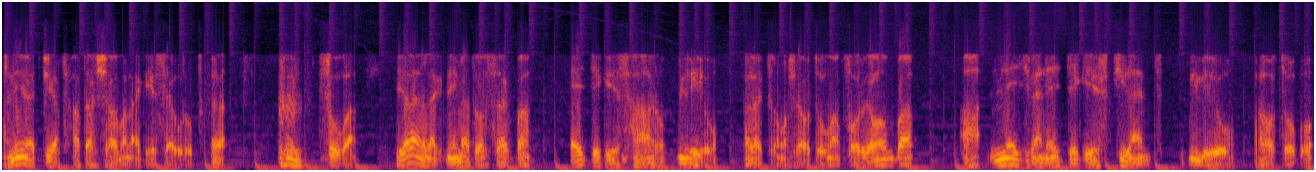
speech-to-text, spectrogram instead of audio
A német piac hatással van egész Európa. szóval, jelenleg Németországban 1,3 millió elektromos autó van forgalomban, a 41,9 millió autóból.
